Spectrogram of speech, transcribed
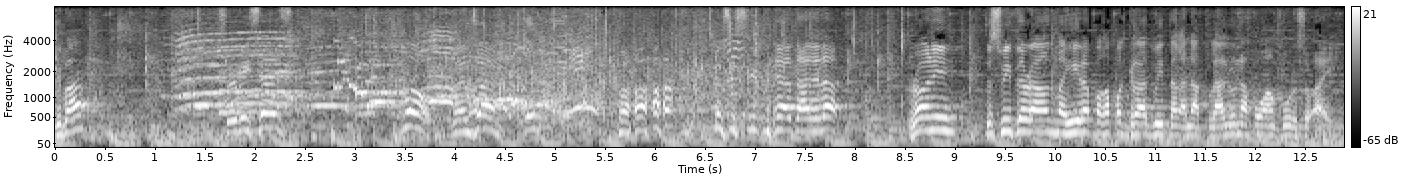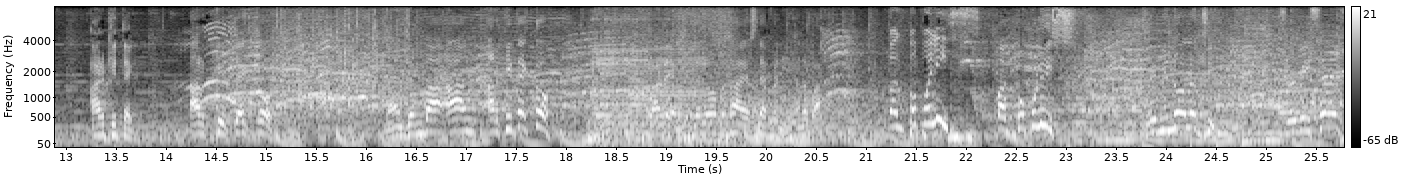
Di ba? Survey says, Wow, nandyan. Magsisweep na yata nila. Ronnie, to sweep the round, mahirap makapag-graduate ng anak, lalo na kung ang kurso ay Architect. arkitekto. Nandyan ba ang arkitekto? Kale, may dalawa pa tayo, Stephanie. Ano pa? Pagpupulis. Pagpupulis. Criminology. Survey says...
